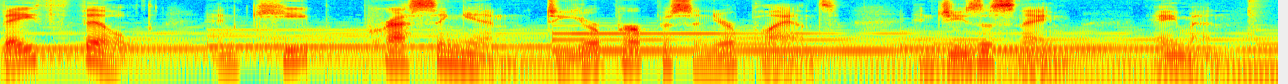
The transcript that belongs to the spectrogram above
faith filled and keep pressing in to your purpose and your plans. In Jesus' name, amen.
